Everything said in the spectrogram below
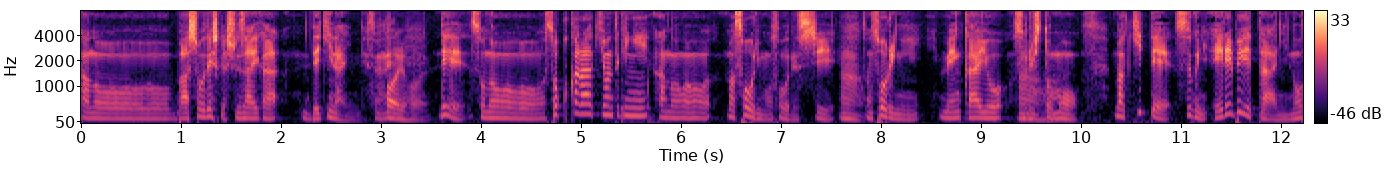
あの場所でしか取材ができないんですよね。はいはい。でそのそこから基本的にあの、まあ、総理もそうですし、うん。その総理に面会をする人も、まあ、来てすぐにエレベーターに乗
